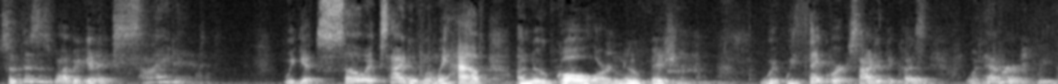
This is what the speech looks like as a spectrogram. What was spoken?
So, this is why we get excited. We get so excited when we have a new goal or a new vision. We, we think we're excited because whatever we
